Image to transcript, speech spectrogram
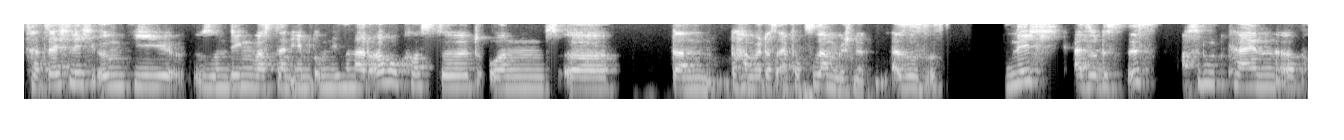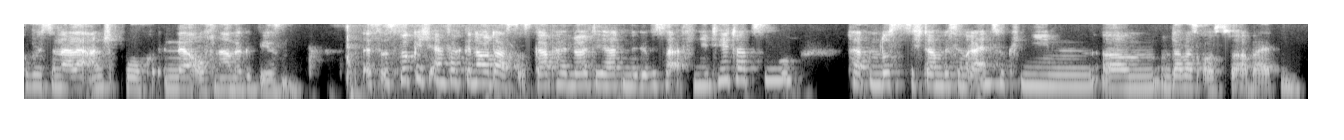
Tatsächlich irgendwie so ein Ding, was dann eben um die 100 Euro kostet und äh, dann haben wir das einfach zusammengeschnitten. Also es ist nicht, also das ist absolut kein äh, professioneller Anspruch in der Aufnahme gewesen. Es ist wirklich einfach genau das. Es gab halt Leute, die hatten eine gewisse Affinität dazu, hatten Lust, sich da ein bisschen reinzuknien ähm, und da was auszuarbeiten.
